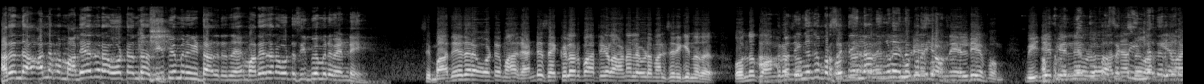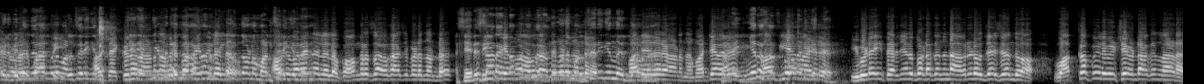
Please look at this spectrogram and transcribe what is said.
അതെന്താ? അല്ല അപ്പൊ മതേതര വോട്ട് എന്താ സി പി എമ്മിന് കിട്ടാതിരുന്നത് മതേതര വോട്ട് സി പി എമ്മിന് വേണ്ടേ? സി, മതേതര വോട്ട് രണ്ട് സെക്യുലർ പാർട്ടികളാണല്ലോ ഇവിടെ മത്സരിക്കുന്നത്. ഒന്ന് കോൺഗ്രസും. എൽ ഡി എഫും. ബി ജെ പി സെക്യുലർ ആണെന്ന് അവർ പറയുന്നില്ലല്ലോ. അവർ പറയുന്നില്ലല്ലോ. കോൺഗ്രസ് അവകാശപ്പെടുന്നുണ്ട്? മതേതരാണെന്ന്. മറ്റേവര്. ഇവിടെ ഈ തെരഞ്ഞെടുപ്പ് നടക്കുന്നുണ്ട് അവരുടെ ഉദ്ദേശം എന്തുവാ? വക്കപ്പിൽ വിഷയം ഉണ്ടാക്കുന്നതാണ്.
